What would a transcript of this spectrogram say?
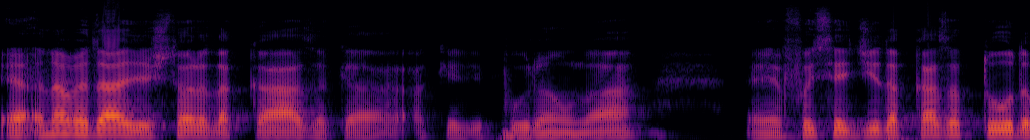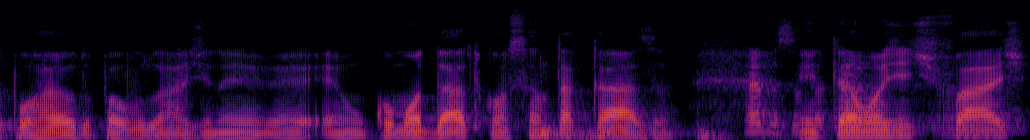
É, na verdade, a história da casa, que é aquele porão lá, é, foi cedida a casa toda por Rael do Pavulagem, né? É, é, um comodato com a Santa Casa. É então Casa. a gente faz,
